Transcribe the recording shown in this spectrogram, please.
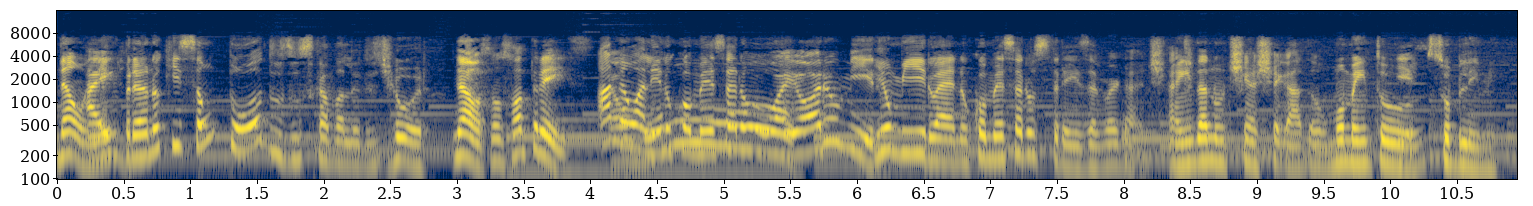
Não, Aí... lembrando que são todos os Cavaleiros de Ouro. Não, são só três. Ah, é não, ali no começo era o. O Aior e o Miro. E o Miro, é, no começo eram os três, é verdade. Ainda não tinha chegado o momento Isso. sublime.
